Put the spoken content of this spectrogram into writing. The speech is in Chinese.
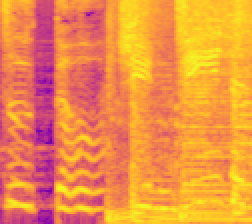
ずっと信じてた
